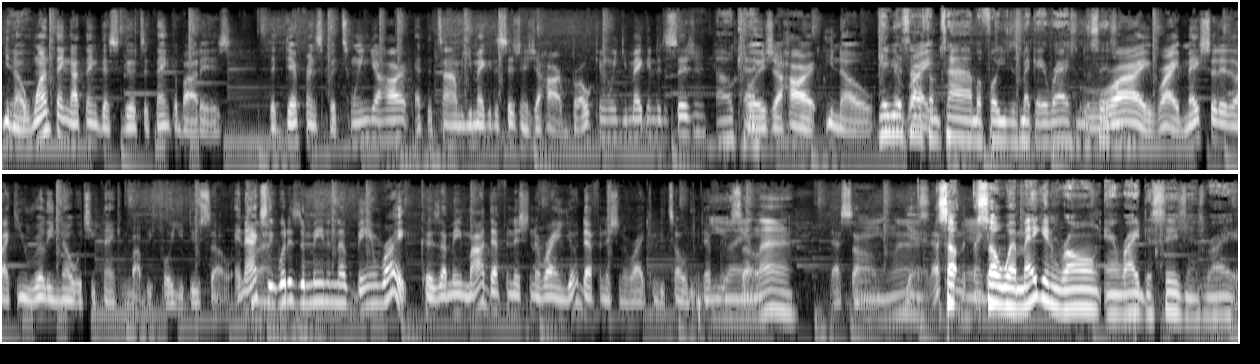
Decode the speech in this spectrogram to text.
you know, one thing I think that's good to think about is the difference between your heart at the time you make a decision. Is your heart broken when you're making the decision? Okay. Or is your heart, you know, Give yourself right- some time before you just make a rational decision. Right, right. Make sure that like you really know what you're thinking about before you do so. And actually, what is the meaning of being right? Because I mean, my definition of right and your definition of right can be totally different. You ain't so lying. that's um, yeah. That's So, so about. when making wrong and right decisions, right?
